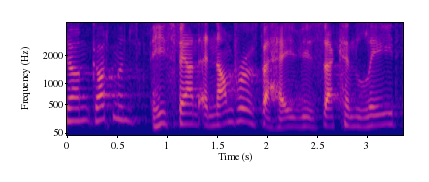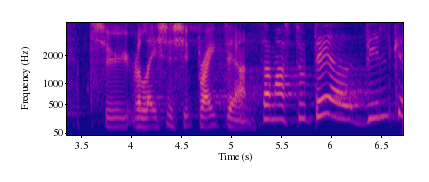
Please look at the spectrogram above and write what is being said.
John Gottman, he's found a number of behaviors that can lead to relationship breakdown. som har studeret, hvilke,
